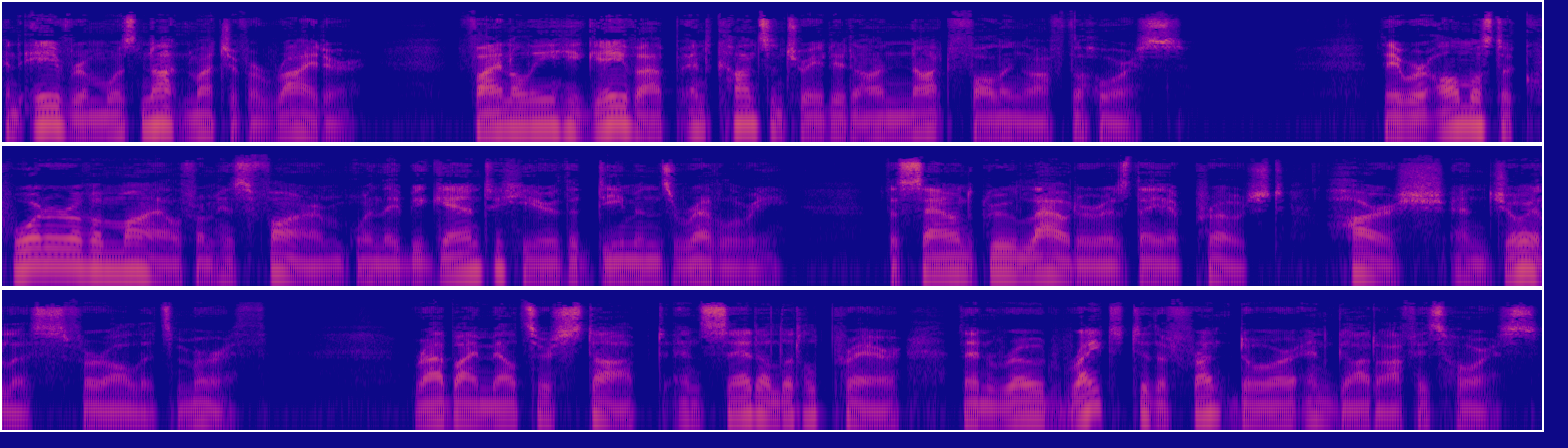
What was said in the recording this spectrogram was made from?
and Avram was not much of a rider. Finally, he gave up and concentrated on not falling off the horse. They were almost a quarter of a mile from his farm when they began to hear the demon's revelry. The sound grew louder as they approached, harsh and joyless for all its mirth. Rabbi Meltzer stopped and said a little prayer, then rode right to the front door and got off his horse.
